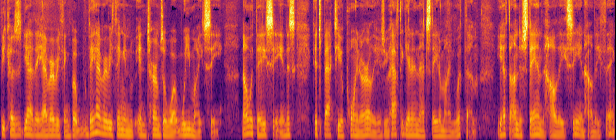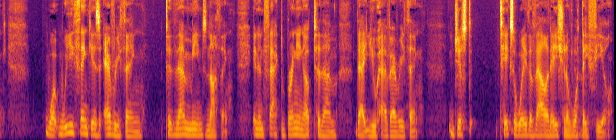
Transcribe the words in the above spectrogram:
because yeah, they have everything, but they have everything in in terms of what we might see, not what they see. And this gets back to your point earlier: is you have to get in that state of mind with them. You have to understand how they see and how they think. What we think is everything to them means nothing, and in fact, bringing up to them that you have everything just takes away the validation of what they feel.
